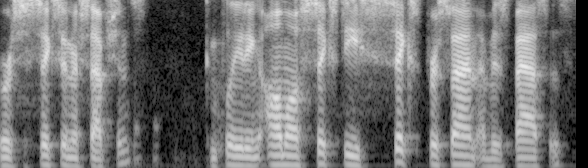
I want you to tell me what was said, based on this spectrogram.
versus six interceptions, completing almost 66% of his passes.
